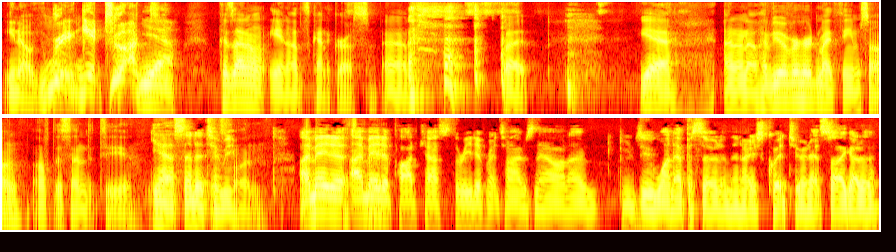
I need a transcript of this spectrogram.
you know you to get tucked Yeah, because I don't, you know, it's kind of gross. Um, but yeah, I don't know. Have you ever heard my theme song? I'll have to send it to you. yeah. Send it to It's me. fun. I made a I made great. a podcast three different times now, and I do one episode, and then I just quit doing it. So I gotta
